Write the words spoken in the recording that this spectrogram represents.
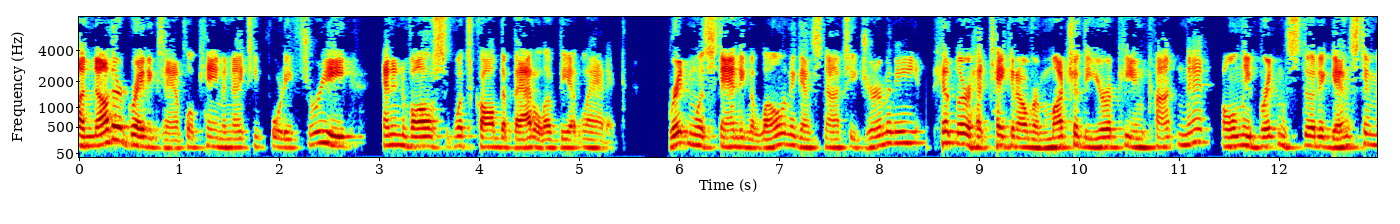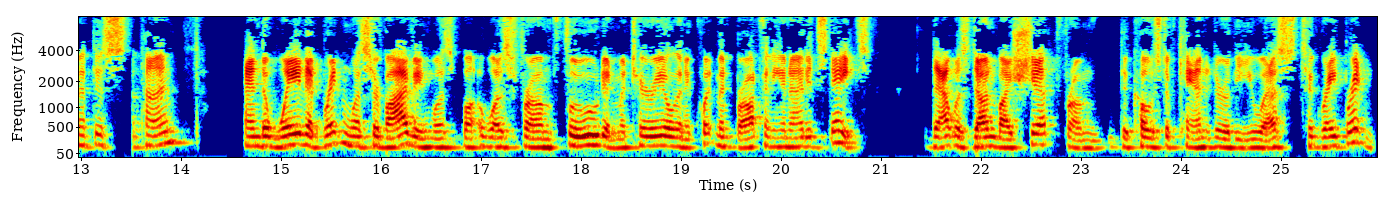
Another great example came in 1943 and involves what's called the Battle of the Atlantic. Britain was standing alone against Nazi Germany. Hitler had taken over much of the European continent. Only Britain stood against him at this time. And the way that Britain was surviving was, was from food and material and equipment brought from the United States. That was done by ship from the coast of Canada or the US to Great Britain.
